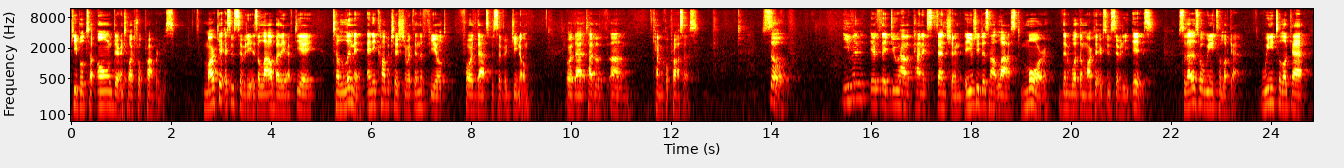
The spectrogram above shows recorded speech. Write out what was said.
people to own their intellectual properties. Market exclusivity is allowed by the FDA to limit any competition within the field for that specific genome or that type of um, chemical process. So, even if they do have a patent extension, it usually does not last more than what the market exclusivity is. So that is what we need to look at. We need to look at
